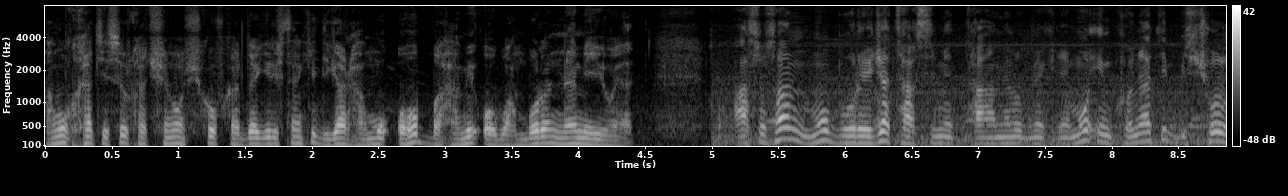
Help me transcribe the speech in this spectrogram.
Ҳамун хати сурха чунон шукоф карда гирифтанд ки дигар ҳамун об ба ҳамин обанбора намеояд асосан мо бо реҷа тақсими таъминот мекунем. Мо имконияти бисчор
